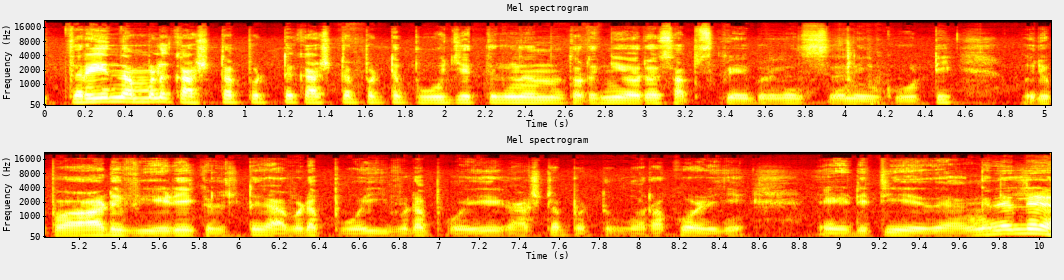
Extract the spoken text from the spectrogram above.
ഇത്രയും നമ്മൾ കഷ്ടപ്പെട്ട് കഷ്ടപ്പെട്ട് പൂജ്യത്തിൽ നിന്ന് തുടങ്ങി ഓരോ സബ്സ്ക്രൈബേഴ്സിനെയും കൂട്ടി ഒരുപാട് വീഡിയോ ഇട്ട് അവിടെ പോയി ഇവിടെ പോയി കഷ്ടപ്പെട്ട് ഉറക്കമൊഴിഞ്ഞ് എഡിറ്റ് ചെയ്ത് അങ്ങനെയല്ലേ?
